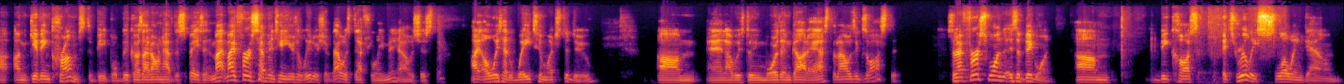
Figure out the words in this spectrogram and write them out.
uh, I'm giving crumbs to people because I don't have the space. And my, my first 17 years of leadership, that was definitely me. I was just, I always had way too much to do. Um, and I was doing more than God asked, and I was exhausted. So that first one is a big one um, because it's really slowing down.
